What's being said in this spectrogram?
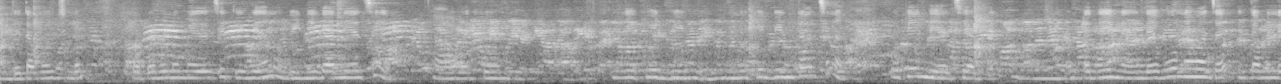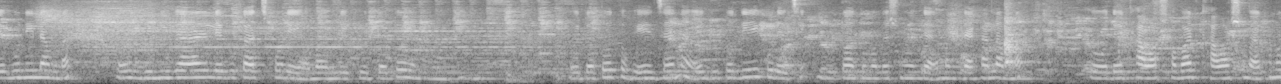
আর যেটা বলছিলাম কোটোগুলো মেরেছি, কী দিয়ে জানো? ভিনিগার নিয়েছি। আর একটু লিকুইড ডিম লিকুইড ডিমটা আছে না, ওটাই নিয়েছি আর কি। ওটা দিয়ে লেবু নেওয়া যায়, কিন্তু আমি লেবু নিলাম না। ওই ভিনিগার লেবু কাজ করে আবার লিকুইডটা তো উম, ওইটা তো তো হয়ে যায় না ওই দুটো দিয়েই করেছি দুটো তোমাদের সঙ্গে মানে দেখালাম না। তো ওদের খাওয়া সবার খাওয়ার সময় এখনও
